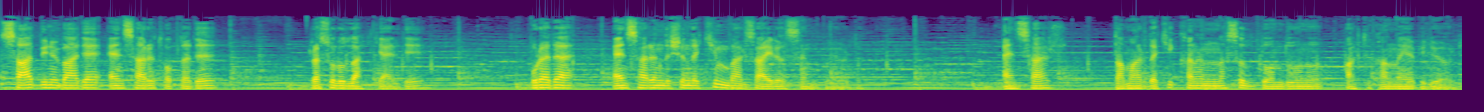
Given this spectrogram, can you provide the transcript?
Saad bin Übade Ensar'ı topladı, Resulullah geldi. Burada Ensar'ın dışında kim varsa ayrılsın buyurdu. Ensar, damardaki kanın nasıl donduğunu artık anlayabiliyordu.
